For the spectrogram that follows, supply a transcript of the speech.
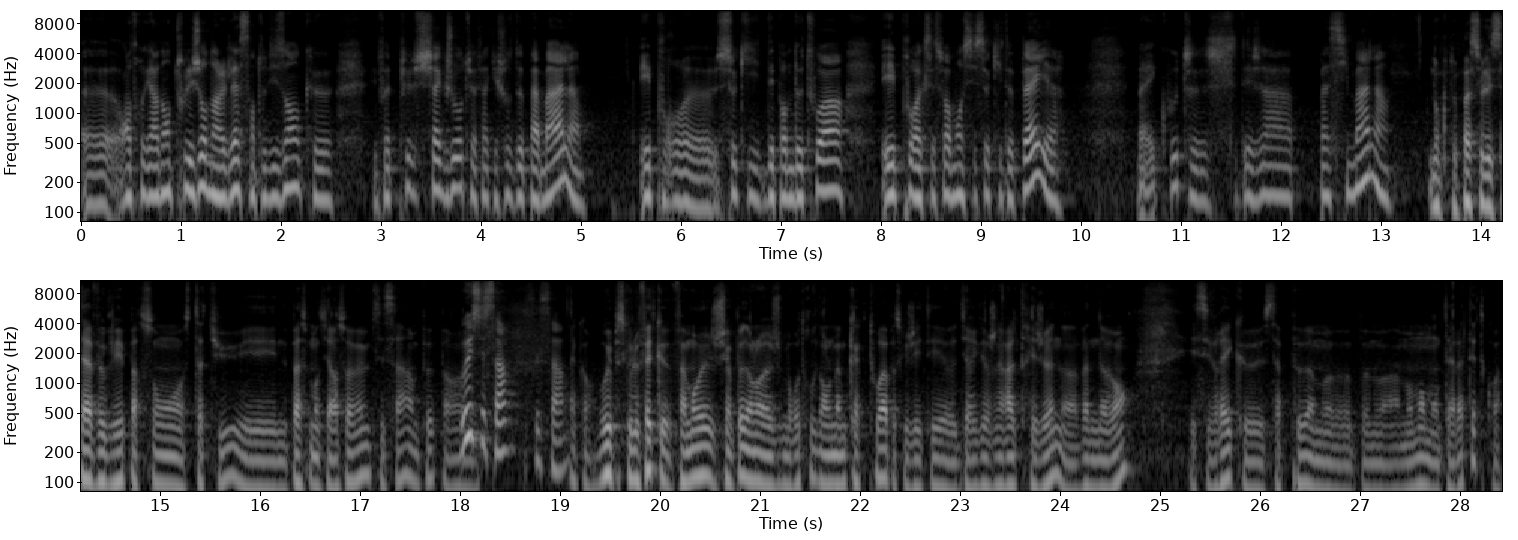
en te regardant tous les jours dans la glace, en te disant que, une fois de plus, chaque jour, tu vas faire quelque chose de pas mal, et pour ceux qui dépendent de toi, et pour accessoirement aussi ceux qui te payent, bah écoute, c'est déjà pas si mal. Donc ne pas se laisser aveugler par son statut et ne pas se mentir à soi-même, c'est ça un peu par... Oui, c'est ça, c'est ça. D'accord. Oui, parce que le fait que, enfin moi, je suis un peu dans, je me retrouve dans le même cas que toi parce que j'ai été euh, directeur général très jeune, à 29 ans, et c'est vrai que ça peut à un, moment monter à la tête, quoi.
